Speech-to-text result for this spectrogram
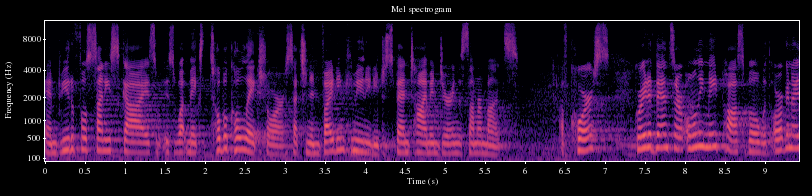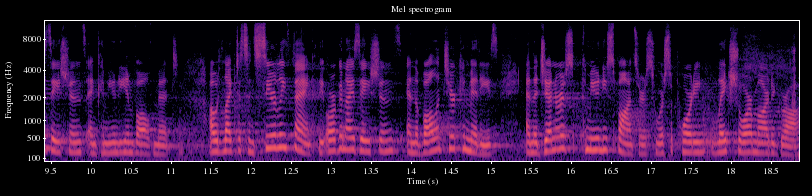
and beautiful sunny skies is what makes Etobicoke Lakeshore such an inviting community to spend time in during the summer months. Of course, great events are only made possible with organizations and community involvement. I would like to sincerely thank the organizations and the volunteer committees and the generous community sponsors who are supporting Lakeshore Mardi Gras.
